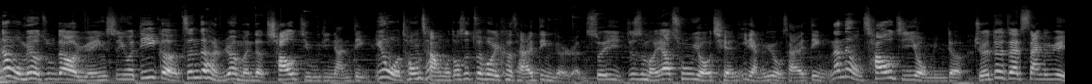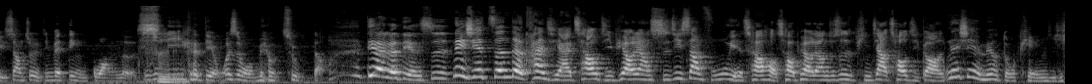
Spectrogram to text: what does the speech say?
那我没有住到的原因是因为第一个真的很热门的超级无敌难订，因为我通常我都是最后一刻才来订的人，所以就什么要出游前一两个月我才来订。那那种超级有名的，绝对在三个月以上就已经被订光了，这是是第一个点。为什么我没有住到？第二个点是那些真的看起来超级漂亮，实际上服务也超好、超漂亮，就是评价超级高的那些也没有多便宜，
